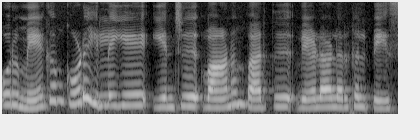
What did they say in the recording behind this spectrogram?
ஒரு மேகம் கூட இல்லையே என்று வானம் பார்த்து வேளாளர்கள் பேச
